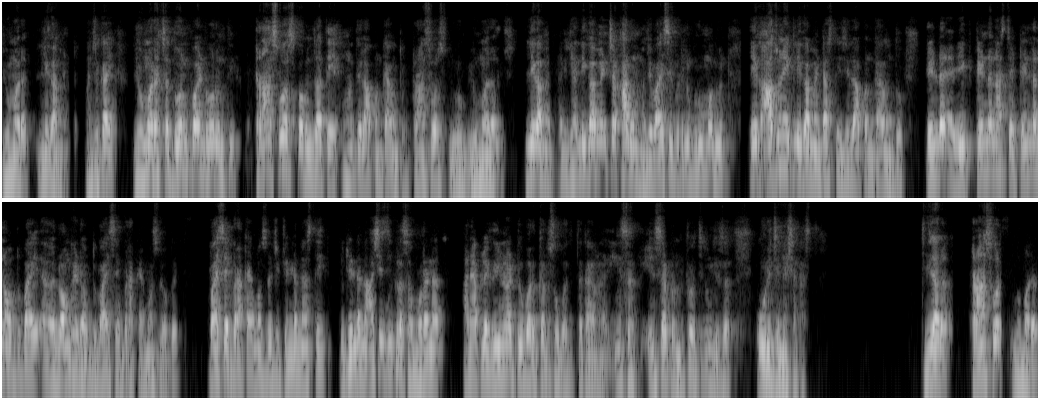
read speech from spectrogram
humeral ligament. म्हणजे काय? ह्युमरसच्या दोन पॉईंट वरून ती ट्रान्सवर्स करून जाते. म्हणून त्याला आपण काय म्हणतो? Transverse humeral ligament. आणि ह्या लिगामेंटच्या खालून म्हणजे बायसिपिटल ग्रुप मधून एक अजून एक लिगामेंट असते जिला आपण काय म्हणतो? टेंडन एक टेंडन असते. Tendon of the by long head of the bicep brachii muscle okay? Bicep brachii मसलची टेंडन असते ती टेंडन अशीच इकडे समोर येणार. आणि आपल्या ग्रीनर ट्युबरकल सोबत काय होणार इन्सर्ट इन्सर्ट होणार किंवा तिथून त्याचं ओरिजिनेशन असतं. हे झालं? ट्रान्सवर्स ह्युमरल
